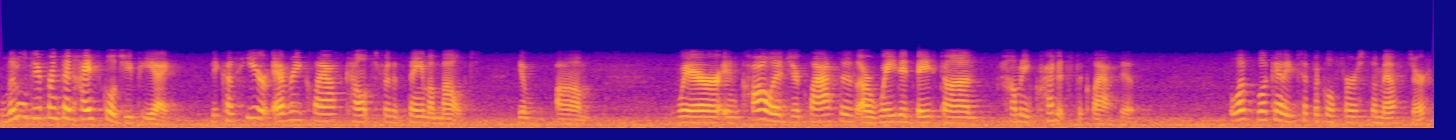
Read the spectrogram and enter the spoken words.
Little different than high school GPA, because here, every class counts for the same amount. You, um, where in college, your classes are weighted based on how many credits the class is. So let's look at a typical first semester.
